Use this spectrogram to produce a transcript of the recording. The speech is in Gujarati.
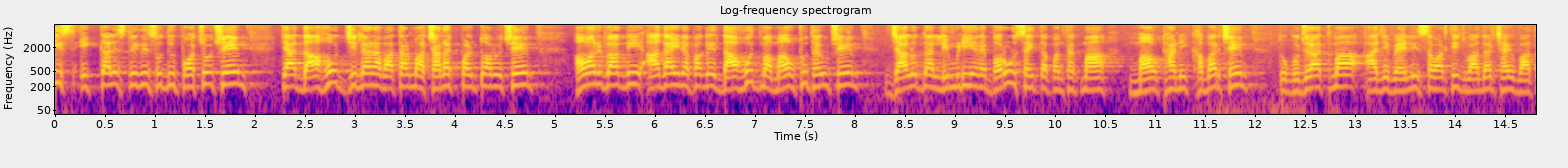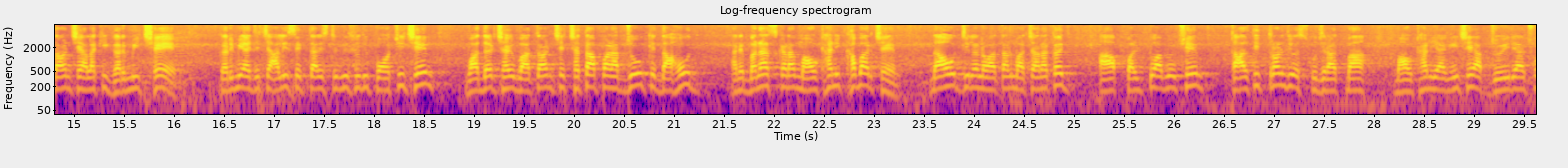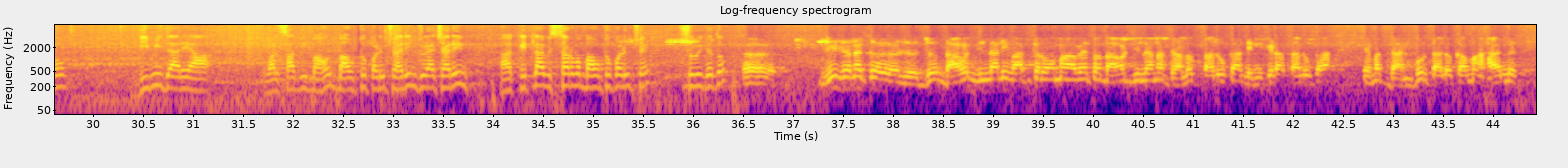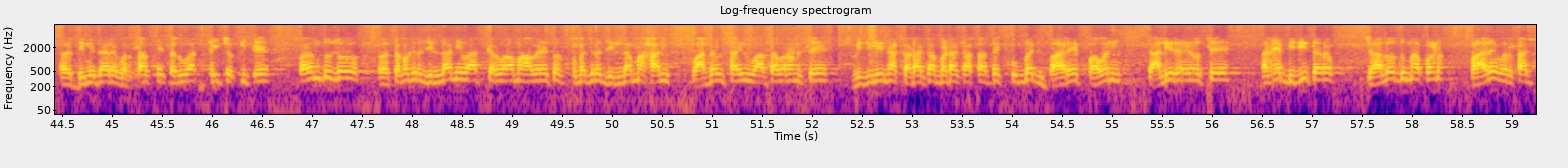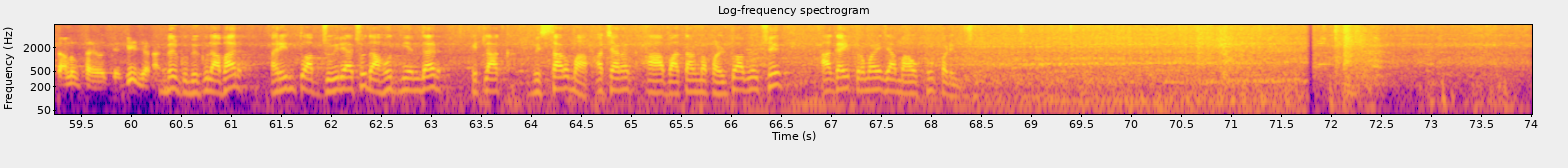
ચાલીસ એકતાલીસ ડિગ્રી સુધી પહોંચ્યો છે. ત્યાં દાહોદ જિલ્લાના વાતાવરણમાં અચાનક પલટો આવ્યો છે. હવામાન વિભાગની આગાહીના પગલે દાહોદમાં માવઠું થયું છે. જાલોદના લીમડી અને ભરૂચ સહિતના પંથકમાં માવઠાની ખબર છે. તો ગુજરાતમાં આજે વહેલી સવારથી જ વાદળછાયું વાતાવરણ છે. હાલાકી ગરમી છે. ગરમી આજે ચાલીસ એકતાલીસ ડિગ્રી સુધી પહોંચી છે. વાદળછાયું વાતાવરણ છે. છતાં પણ આપ જુઓ કે દાહોદ અને બનાસકાંઠા માવઠાની ખબર છે. દાહોદ જિલ્લાના વાતાવરણમાં અચાનક જ આ પલટો આવ્યો છે. કાલથી ત્રણ દિવસ ગુજરાતમાં માવઠાની આગી છે. આપ જોઈ રહ્યા છો. ધીમી દારે આ વરસાદી માહોલ માવઠું પડ્યું છે. હરીન, જોડાયા છે. હરીન કેટલા વિસ્તારોમાં માવઠું પડ્યું છે? શું વિગતો? જી, જનક, જો દાહોદ જિલ્લાની વાત કરવામાં આવે તો દાહોદ જિલ્લાના ઝાલોદ તાલુકા લીમખેડા તાલુકા તેમજ ધાનપુર તાલુકામાં હાલ ધીમી ધારે વરસાદની શરૂઆત થઈ ચૂકી છે. પરંતુ જો સમગ્ર જિલ્લાની વાત કરવામાં આવે તો સમગ્ર જિલ્લામાં હાલ વાદળછાયું વાતાવરણ છે. વીજળીના કડાકા બડાકા સાથે ખૂબ જ ભારે પવન ચાલી રહ્યો છે. અને બીજી તરફ ઝાલોદમાં પણ ભારે વરસાદ ચાલુ થયો છે. જી જનક બિલકુલ બિલકુલ. આભાર. હરીન, તો આપ જોઈ રહ્યા છો દાહોદની અંદર કેટલાક વિસ્તારોમાં અચાનક આ વાતાવરણમાં પલટો આવ્યો છે. આગાહી પ્રમાણે જ આ માવઠું પડ્યું છે.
